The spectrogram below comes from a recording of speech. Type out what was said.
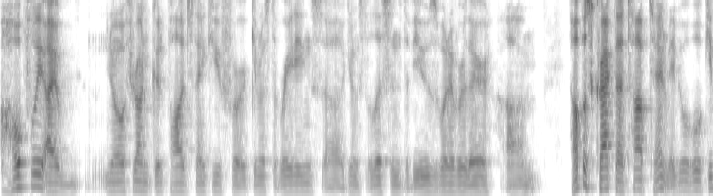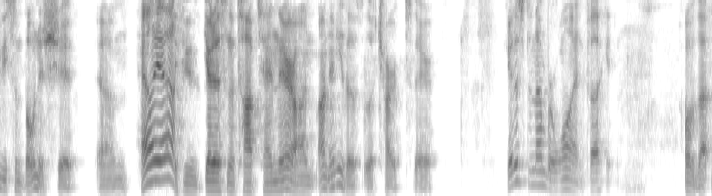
hopefully, I you know if you're on Good Pods, thank you for giving us the ratings, uh, giving us the listens, the views, whatever. There, um, help us crack that top ten. Maybe we'll, we'll give you some bonus shit. Um, hell yeah, if you get us in the top ten there on on any of the, the charts there. get us to number one. Fuck it. Oh, that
